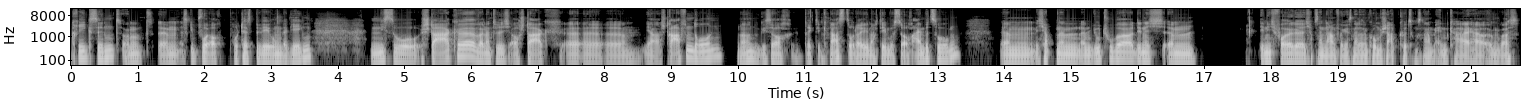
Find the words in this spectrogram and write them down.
Krieg sind und ähm, es gibt wohl auch Protestbewegungen dagegen. Nicht so starke, weil natürlich auch stark äh, äh, äh, ja, Strafen drohen. Ne? Du gehst ja auch direkt in den Knast oder je nachdem wirst du auch einbezogen. Ähm, ich habe einen, einen YouTuber, den ich ähm, den ich folge, ich habe seinen Namen vergessen, hat so einen komischen Abkürzungsnamen, NKR irgendwas.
